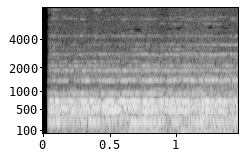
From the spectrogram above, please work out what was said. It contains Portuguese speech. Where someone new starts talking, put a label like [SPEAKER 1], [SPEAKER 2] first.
[SPEAKER 1] Música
